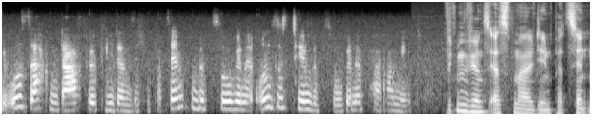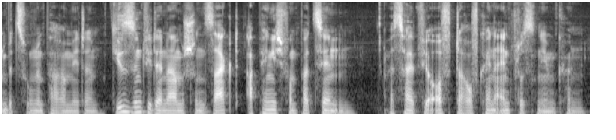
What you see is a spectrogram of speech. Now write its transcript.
Die Ursachen dafür gliedern sich in patientenbezogene und systembezogene Parameter. Widmen wir uns erstmal den patientenbezogenen Parametern. Diese sind, wie der Name schon sagt, abhängig vom Patienten, weshalb wir oft darauf keinen Einfluss nehmen können.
